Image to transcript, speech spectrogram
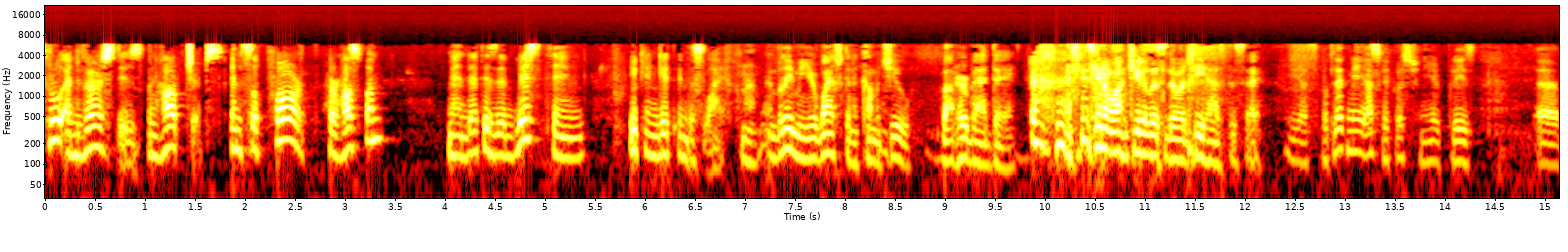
through adversities and hardships and support her husband, man, that is the best thing you can get in this life. And believe me, your wife's going to come at you about her bad day. and she's going to want you to listen to what she has to say. Yes, but let me ask a question here, please. Um,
